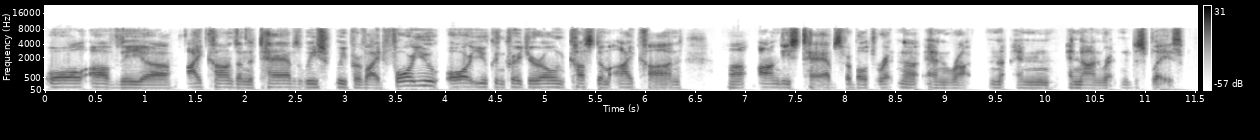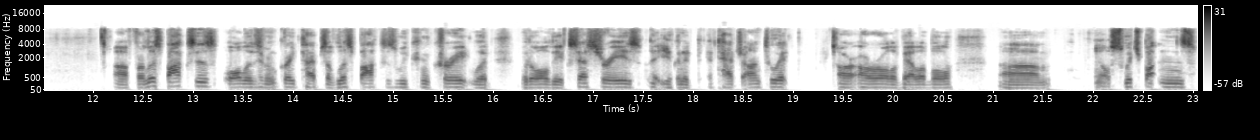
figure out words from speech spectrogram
all of the uh, icons on the tabs we we provide for you, or you can create your own custom icon uh, on these tabs for both Retina and and and non-Retina displays. Uh, for list boxes, all the different great types of list boxes we can create with, with all the accessories that you can attach onto it are, are all available. Um, you know, switch buttons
